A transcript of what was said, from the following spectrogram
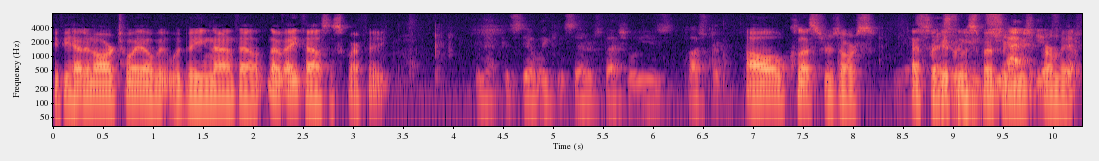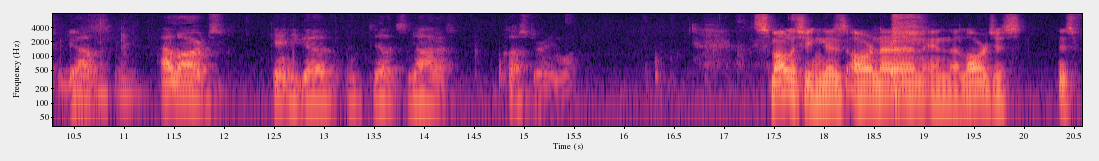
if you had an R twelve, it would be nine thousand, no, eight thousand square feet. And that could still be considered special use cluster. All clusters are, s- has to go through a Special use. special You have use to get a permit. special use. How, how large can you go until it's not a cluster anymore? Smallest you can go is R nine and the largest is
